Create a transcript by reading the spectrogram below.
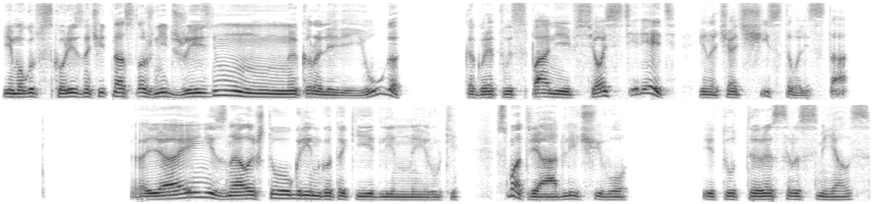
и могут вскоре значительно осложнить жизнь королеве Юга, как говорят в Испании, все стереть и начать с чистого листа. А я и не знала, что у Гринго такие длинные руки. Смотря для чего. И тут Тереса рассмеялась.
